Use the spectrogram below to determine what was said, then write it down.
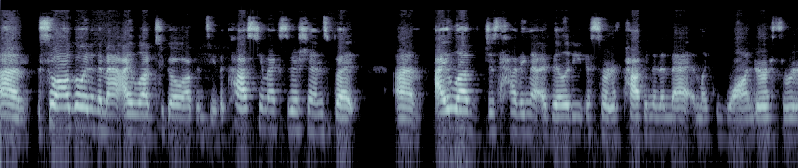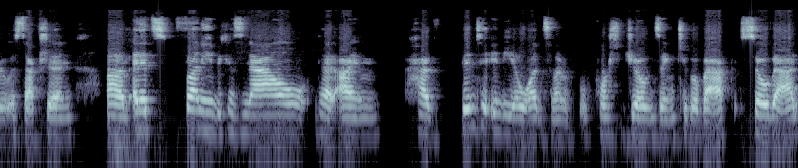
Um, so I'll go into the Met. I love to go up and see the costume exhibitions, but um, I love just having that ability to sort of pop into the Met and like wander through a section. Um, and it's funny because now that I'm have been to India once and I'm of course jonesing to go back so bad.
